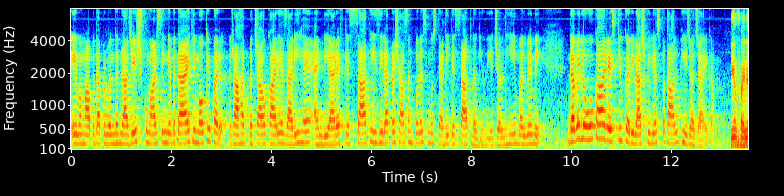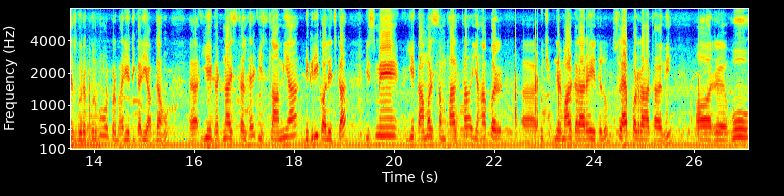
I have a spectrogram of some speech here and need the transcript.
एवं आपदा प्रबंधन राजेश कुमार सिंह ने बताया कि मौके पर राहत बचाव कार्य जारी है। एनडीआरएफ के साथ ही जिला प्रशासन पुलिस मुस्तैदी के साथ लगी हुई है। जल्द ही मलबे में दबे लोगों का रेस्क्यू कर इलाज के लिए अस्पताल भेजा जाएगा। एम फाइनेंस गोरखपुर हूँ और प्रभारी अधिकारी आपदा हूँ। ये घटना स्थल है इस्लामिया डिग्री कॉलेज का। इसमें ये कामर्स संभाग था। यहाँ पर आ, कुछ निर्माण करा रहे थे लोग। स्लैब पड़ रहा था अभी। और वो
